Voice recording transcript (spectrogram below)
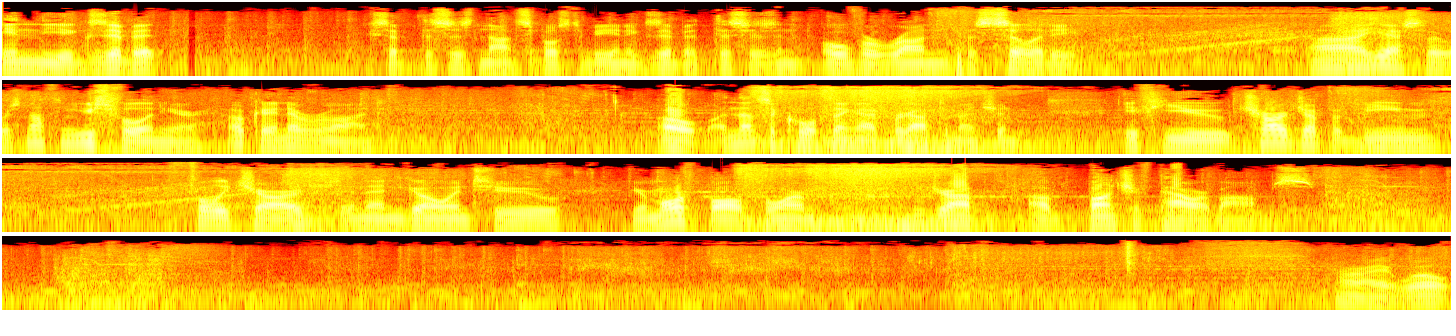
in the exhibit, except this is not supposed to be an exhibit. This is an overrun facility. Uh, yes, yeah, so there was nothing useful in here. Okay, never mind. Oh, and that's a cool thing I forgot to mention. If you charge up a beam fully charged and then go into your morph ball form, you drop a bunch of power bombs. Alright, well,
